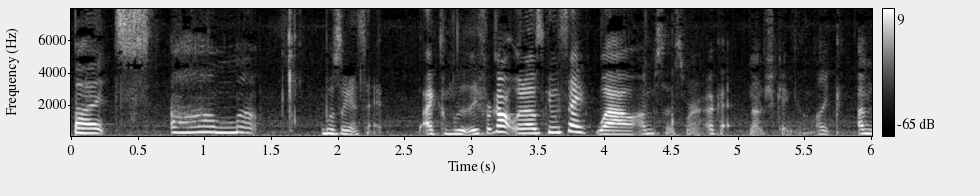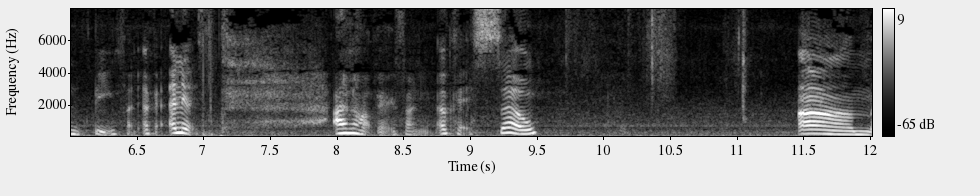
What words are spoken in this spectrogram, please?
But, um, what was I to say? I completely forgot what I was to say. Wow, I'm so smart. Okay, no, I'm just kidding. Like, I'm being funny. Okay, anyways. I'm not very funny. Okay, so, um,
